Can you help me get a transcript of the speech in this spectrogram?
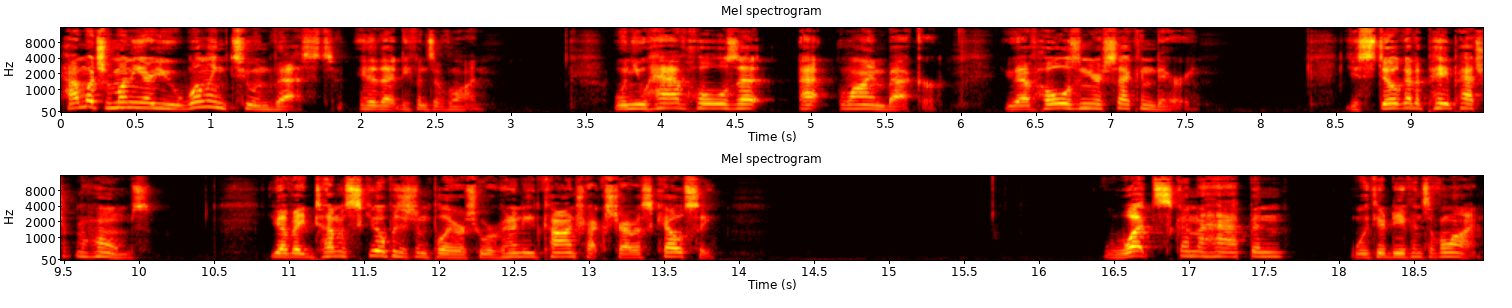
How much money are you willing to invest into that defensive line? When you have holes at, at linebacker, you have holes in your secondary. You still got to pay Patrick Mahomes. You have a ton of skill position players who are going to need contracts. Travis Kelce. What's going to happen with your defensive line?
